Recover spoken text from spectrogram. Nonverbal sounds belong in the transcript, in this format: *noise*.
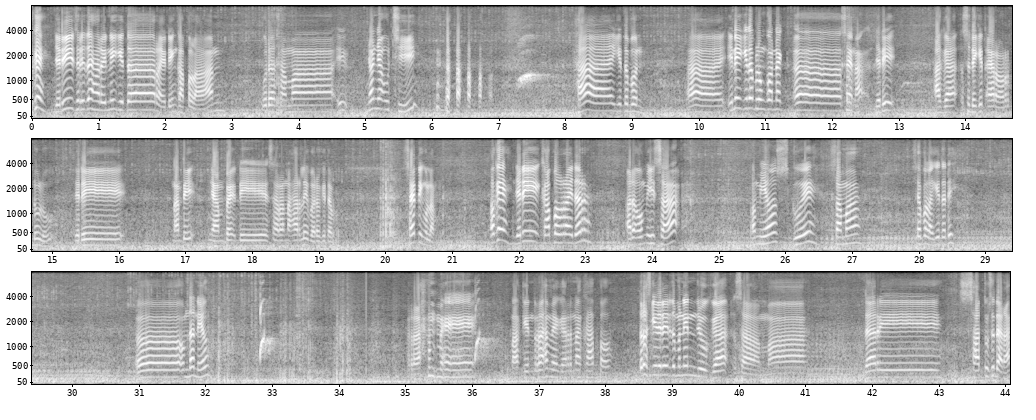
Oke, jadi cerita hari ini kita riding kapelan Udah sama ih, Nyonya Uci *laughs* Hai gitu bun. Hai, ini kita belum connect eh, Sena Jadi agak sedikit error dulu. Jadi nanti nyampe di Sarana Harley baru kita setting ulang. Oke, jadi couple rider Ada Om Isa Om Yos, gue, sama Siapa lagi tadi? Eh, Om Daniel. Rame. Makin rame karena couple Terus kita ditemenin juga sama Dari Satu saudara.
